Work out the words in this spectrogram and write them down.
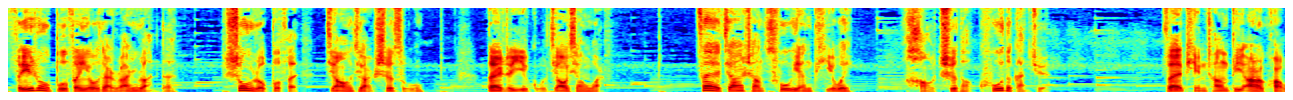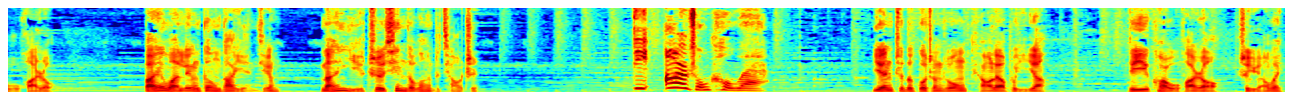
肥肉部分有点软软的，瘦肉部分嚼劲十足，带着一股焦香味儿，再加上粗盐提味。好吃到哭的感觉。再品尝第二块五花肉，白婉玲瞪大眼睛，难以置信的望着乔治。第二种口味，腌制的过程中调料不一样。第一块五花肉是原味，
